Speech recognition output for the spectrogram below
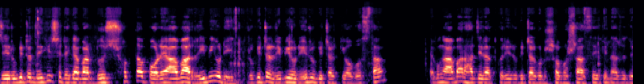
যে রুগীটা দেখি, সেটাকে আবার দুই সপ্তাহ পরে আবার রিভিউ নিই রুগীটার রিভিউ নিই রুগীটার কি অবস্থা? এবং আবার হাজিরাত করি, রুগীটার কোনো সমস্যা আছে কিনা, যদি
